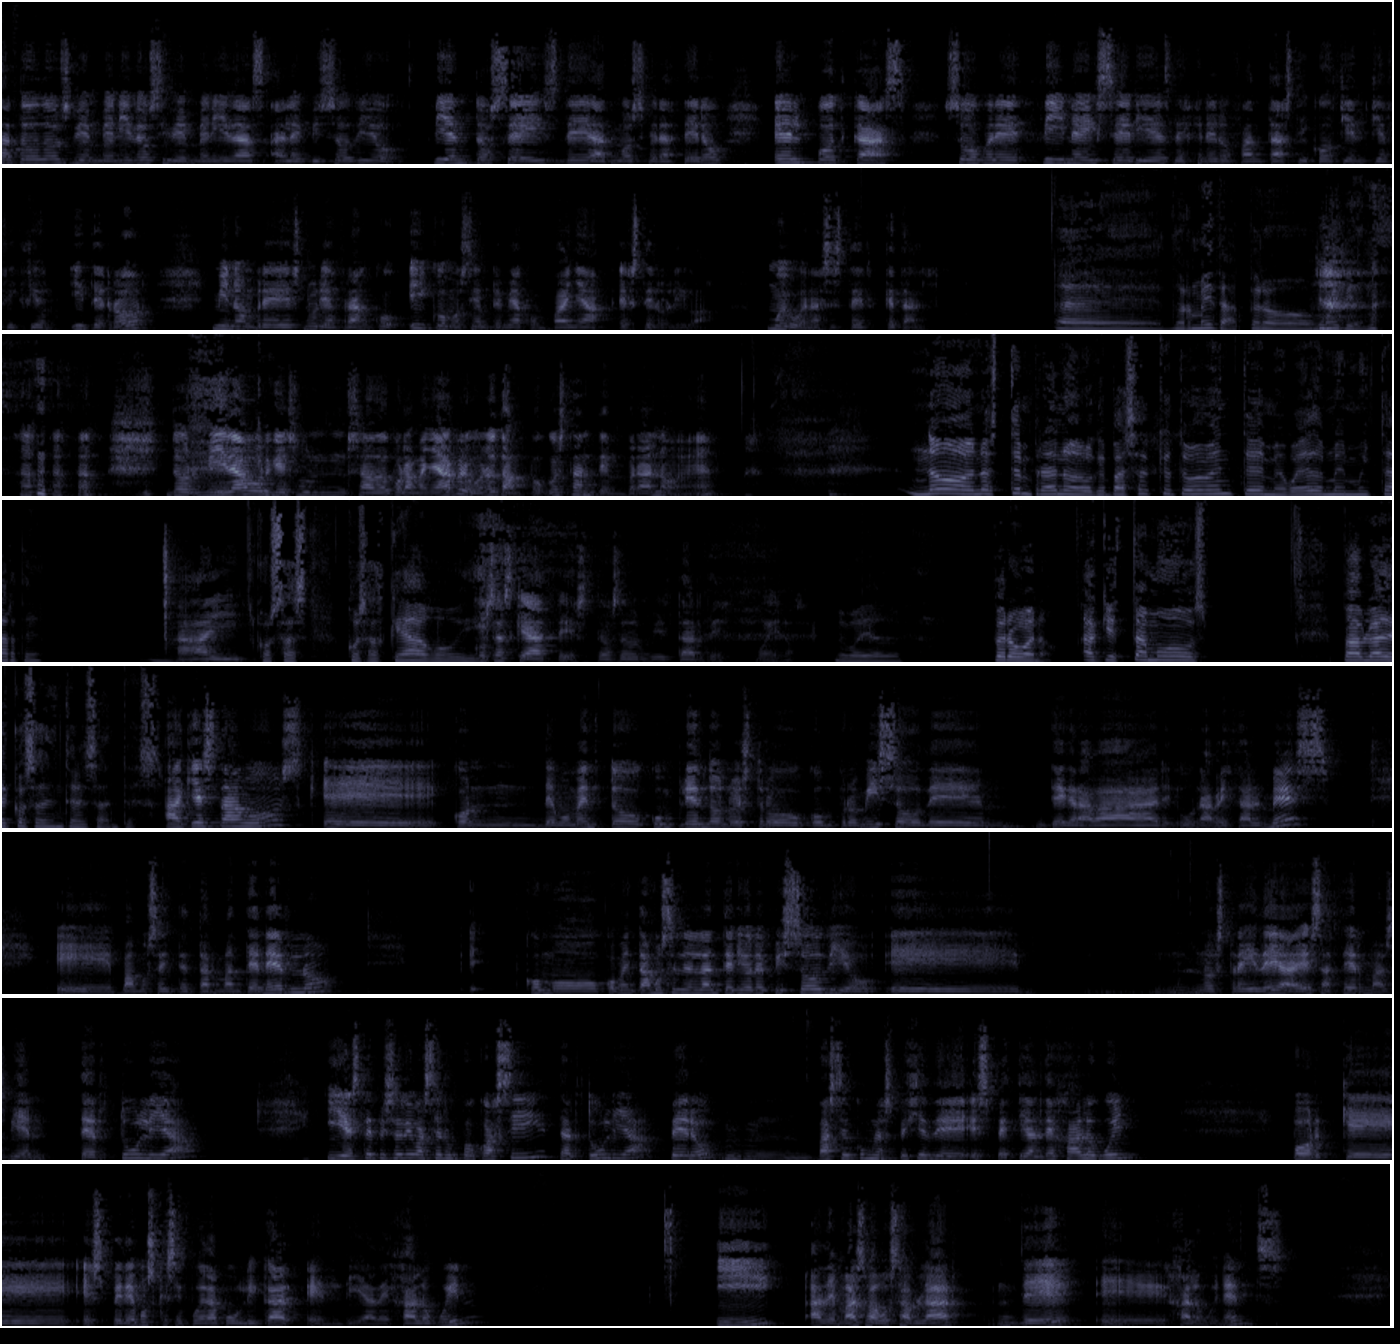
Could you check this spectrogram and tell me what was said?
buenas a todos, bienvenidos y bienvenidas al episodio 106 de Atmósfera Cero, el podcast sobre cine y series de género fantástico, ciencia ficción y terror. Mi nombre es Nuria Franco y como siempre me acompaña Esther Oliva. Muy buenas, Esther, ¿qué tal? Eh, dormida, pero muy bien. dormida porque es un sábado por la mañana, pero bueno, tampoco es tan temprano, ¿eh? No, no es temprano. Lo que pasa es que últimamente me voy a dormir muy tarde. Ay. Cosas, cosas que hago y. Cosas que haces, te vas a dormir tarde. Bueno. Me voy a... Pero bueno, aquí estamos para hablar de cosas interesantes. Aquí estamos, eh, con, de momento cumpliendo nuestro compromiso de, de grabar una vez al mes. Eh, vamos a intentar mantenerlo. Eh, Como comentamos en el anterior episodio, eh, nuestra idea es hacer más bien tertulia. Y este episodio va a ser un poco así, tertulia, pero mm, va a ser como una especie de especial de Halloween, porque esperemos que se pueda publicar el día de Halloween. Y además vamos a hablar de eh, Halloween Ends.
